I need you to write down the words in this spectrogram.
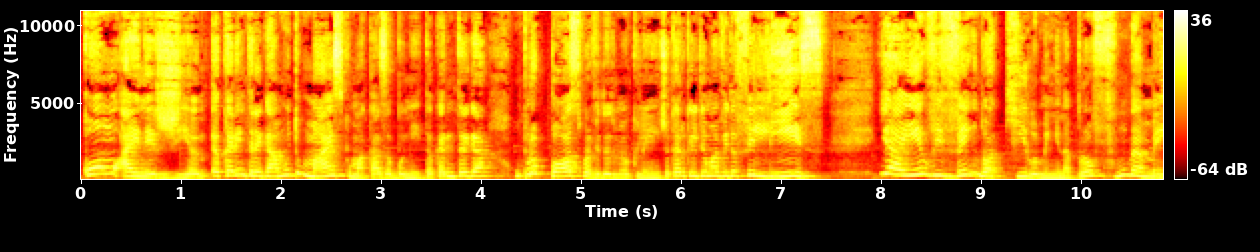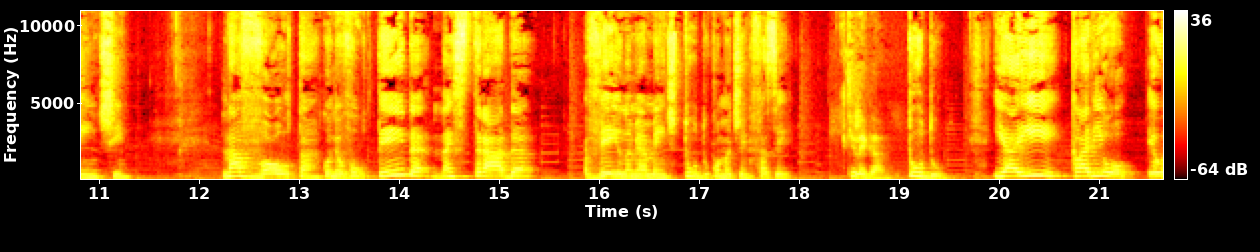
com a energia. Eu quero entregar muito mais que uma casa bonita, eu quero entregar um propósito para a vida do meu cliente, eu quero que ele tenha uma vida feliz. E aí, vivendo aquilo, menina, profundamente, na volta, quando eu voltei da, na estrada, veio na minha mente tudo como eu tinha que fazer. Que legal. Tudo. E aí, clareou. Eu,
